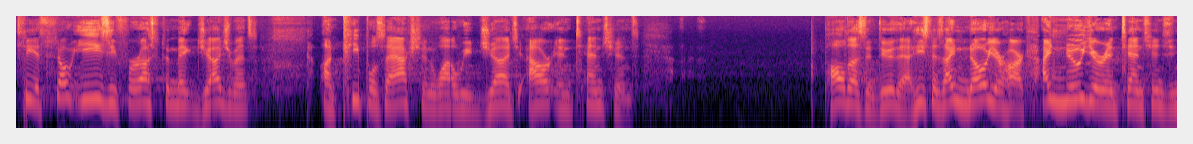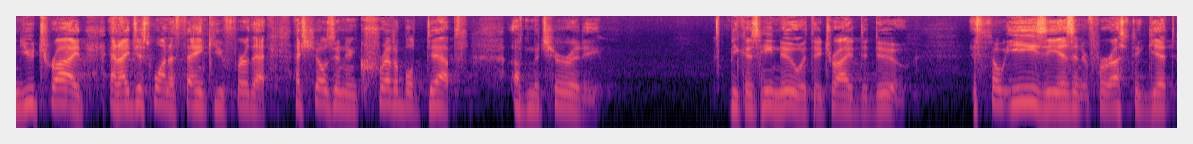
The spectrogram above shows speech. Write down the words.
See, it's so easy for us to make judgments on people's action while we judge our intentions. Paul doesn't do that. He says, I know your heart. I knew your intentions and you tried. And I just want to thank you for that. That shows an incredible depth of maturity because he knew what they tried to do. It's so easy, isn't it, for us to get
